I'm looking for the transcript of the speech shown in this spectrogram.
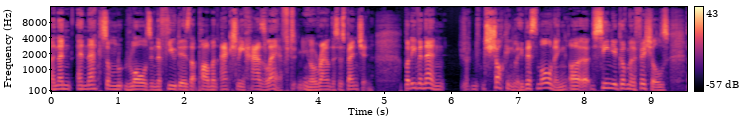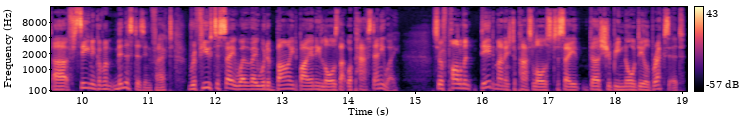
and then enact some laws in the few days that Parliament actually has left. You know, around the suspension. But even then, shockingly, this morning, uh, senior government officials, uh, senior government ministers, in fact, refused to say whether they would abide by any laws that were passed anyway. So if Parliament did manage to pass laws to say there should be no deal Brexit,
